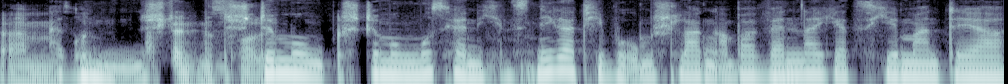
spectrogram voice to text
ähm, Also und verständnisvoll. Stimmung, Stimmung muss ja nicht ins Negative umschlagen, aber wenn da jetzt jemand, der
